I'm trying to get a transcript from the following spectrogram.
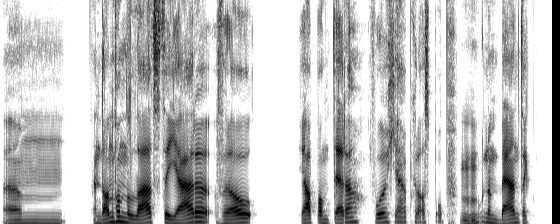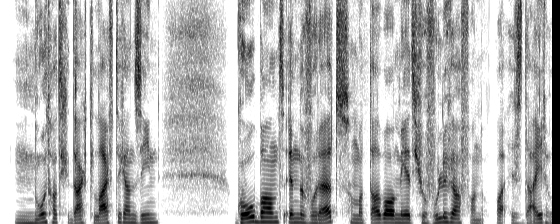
Ehm, en dan van de laatste jaren vooral ja, Pantera vorig jaar op Graspop. Mhm. Ook een band dat ik nooit had gedacht live te gaan zien. Goalband in de vooruit, omdat dat wel mee het gevoel gaf van wat is dat hier, wat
